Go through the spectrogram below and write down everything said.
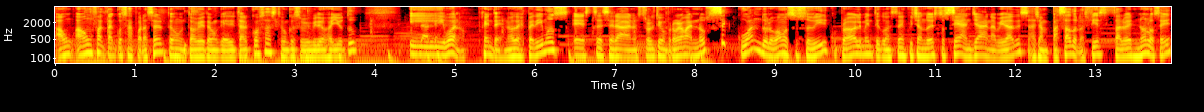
aún, aún faltan cosas por hacer. tengo- todavía tengo que editar cosas. Tengo que subir videos a YouTube. Y Dale. bueno, gente, nos despedimos. Este será nuestro último programa. No sé cuándo lo vamos a subir. Probablemente cuando estén escuchando esto sean ya Navidades. Hayan pasado las fiestas, tal vez, no lo sé.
